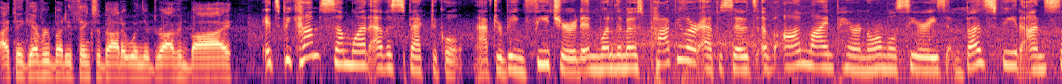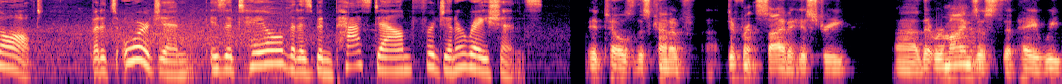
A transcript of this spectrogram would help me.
I think everybody thinks about it when they're driving by. It's become somewhat of a spectacle after being featured in one of the most popular episodes of online paranormal series BuzzFeed Unsolved. But its origin is a tale that has been passed down for generations. It tells this kind of uh, different side of history uh, that reminds us that hey, we,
